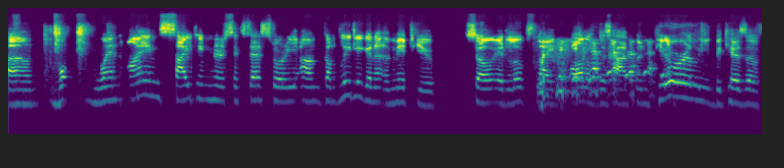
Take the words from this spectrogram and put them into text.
Um, wh- when I'm citing her success story, I'm completely gonna omit you. So it looks like all of this happened purely because of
